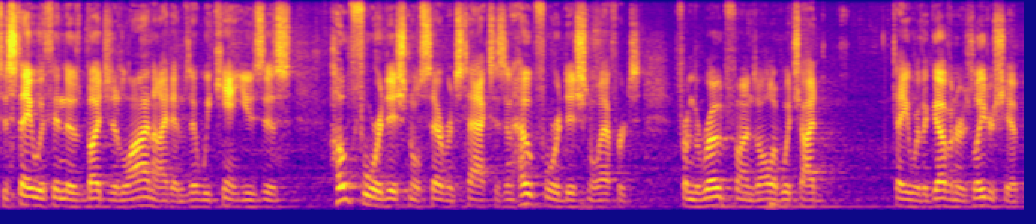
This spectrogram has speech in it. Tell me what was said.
to stay within those budgeted line items, that we can't use this, hope for additional severance taxes and hope for additional efforts from the road funds, all of which I tell you, with the governor's leadership,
